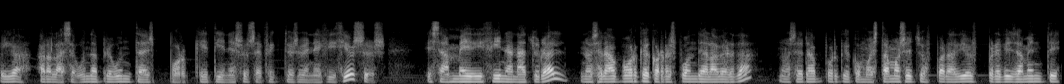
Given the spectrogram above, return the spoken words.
Oiga, ahora la segunda pregunta es ¿por qué tiene esos efectos beneficiosos? Esa medicina natural, ¿no será porque corresponde a la verdad? ¿No será porque como estamos hechos para Dios, precisamente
